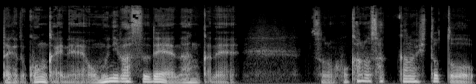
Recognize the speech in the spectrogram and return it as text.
だけど今回ね、オムニバスでなんかね、その他の作家の人と、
